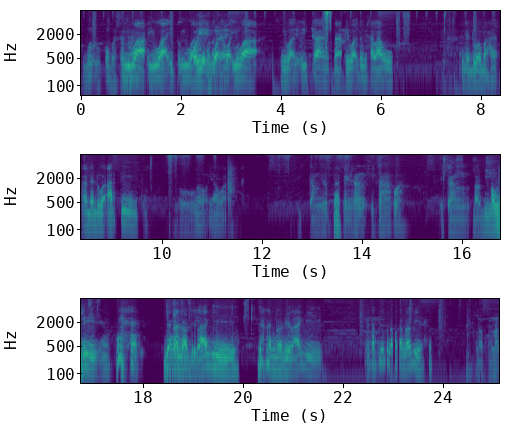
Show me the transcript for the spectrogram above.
Gue lupa bahasa Iwa, iwa itu iwa. Oh iya, iwa ya, iwa. iwa. Iwa Iya, itu iya. ikan. Nah, iwa tuh bisa lauk. Nah, Ada dua bah ada dua arti gitu. oh, No, Jawa. ikan itu Nah. kayak misalnya ikan apa? Ikan babi. Fauzi. Jangan Enggak, babi lagi. Jangan babi lagi. Eh, Hmm, tapi lu pernah makan babi ya? nggak pernah.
